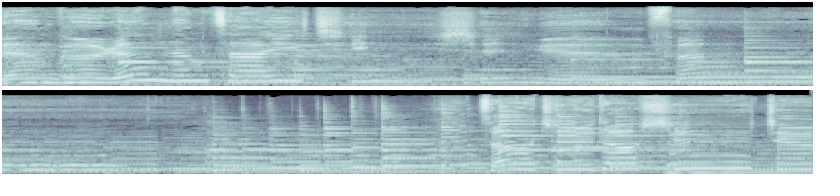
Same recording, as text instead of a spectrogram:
两个人能在一起是缘分。早知道是这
